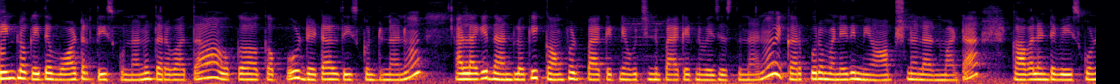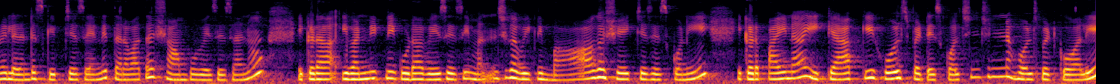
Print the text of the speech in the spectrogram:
దీంట్లోకి అయితే వాటర్ తీసుకున్నాను. తర్వాత ఒక కప్పు డెటాల్ తీసుకుంటున్నాను. అలాగే దాంట్లోకి కంఫర్ట్ ప్యాకెట్ని ఒక చిన్న ప్యాకెట్ని వేసేస్తున్నాను. ఈ కర్పూరం అనేది మీ ఆప్షనల్ అనమాట కావాలంటే వేసుకోండి లేదంటే స్కిప్ చేసేయండి. తర్వాత షాంపూ వేసేసాను. ఇక్కడ ఇవన్నిటిని కూడా వేసేసి మంచిగా వీటిని బాగా షేక్ చేసేసుకొని ఇక్కడ పైన ఈ క్యాప్కి హోల్స్ పెట్టేసుకోవాలి. చిన్న చిన్న హోల్స్ పెట్టుకోవాలి.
